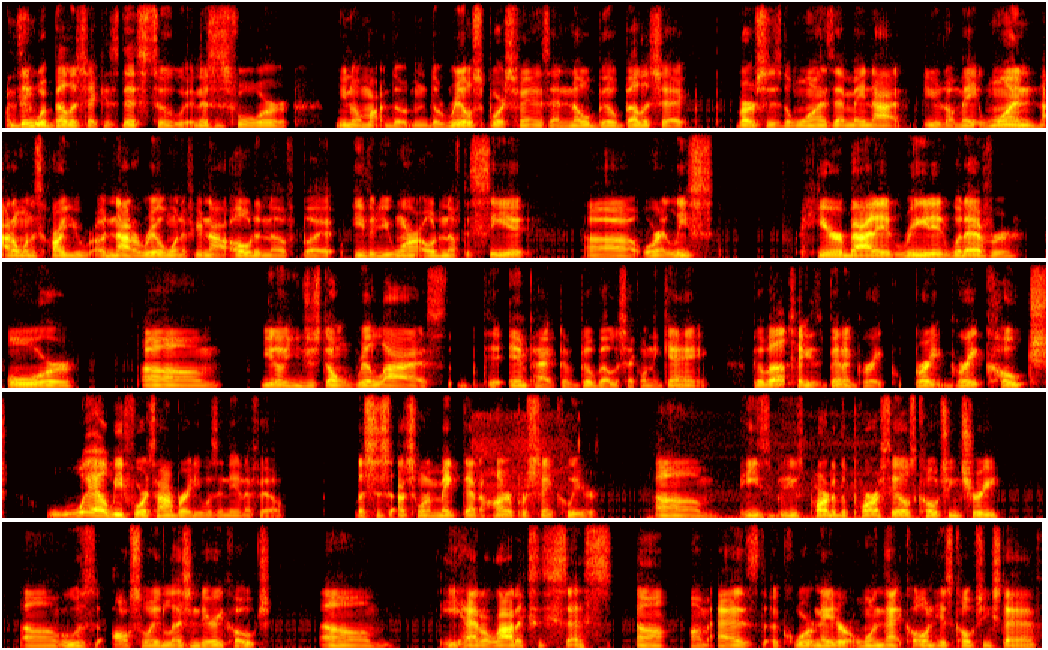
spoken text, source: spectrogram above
The thing with Belichick is this too, and this is for you know my, the the real sports fans that know Bill Belichick versus the ones that may not, you know, may one. I don't want to call you not a real one if you're not old enough, but either you weren't old enough to see it, uh, or at least hear about it, read it, whatever, or um, you know, you just don't realize the impact of Bill Belichick on the game. Bill Belichick has been a great, great, great coach well before Tom Brady was in the NFL. Let's just, I just want to make that 100% clear. Um, he's he's part of the Parcells coaching tree, uh, was also a legendary coach. Um, he had a lot of success um, as a coordinator on that on his coaching staff.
